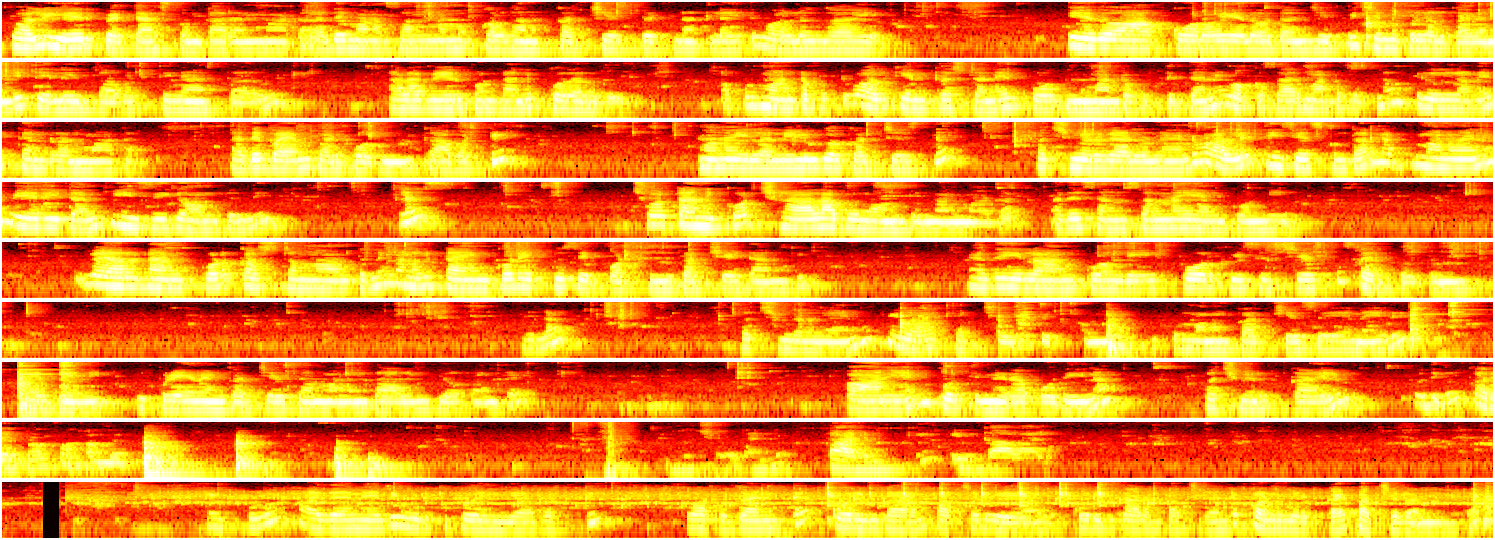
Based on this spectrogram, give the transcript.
వాళ్ళు ఏరి పెట్టేస్తుంటారనమాట అదే మన సన్న ముక్కలు కనుక కట్ చేసి పెట్టినట్లయితే వాళ్ళు ఇంకా ఏదో ఆకుకూర ఏదో ఒకటి అని చెప్పి చిన్నపిల్లలు కదండి తెలియదు కాబట్టి తినేస్తారు. అలా వేరుకోవడానికి కుదరదు. అప్పుడు మంట పుట్టి వాళ్ళకి ఇంట్రెస్ట్ అనేది పోతుంది. మంట పుట్టిద్దని ఒక్కసారి మంట పుట్టినా పిల్లలు అనేది తినరు అనమాట అదే భయం పడిపోతుంది కాబట్టి మనం ఇలా నిలువుగా కట్ చేస్తే పచ్చిమిరకాయలు ఉన్నాయంటే వాళ్ళే తీసేసుకుంటారు. లేకపోతే మనమైనా వేరేయటానికి ఈజీగా ఉంటుంది. ప్లస్ చూడటానికి కూడా చాలా బాగుంటుంది అనమాట అదే సన్న సన్నవి అనుకోండి. వేరడానికి కూడా కష్టంగా ఉంటుంది. మనకి టైం కూడా ఎక్కువసేపు పడుతుంది కట్ చేయడానికి అదే ఇలా అనుకోండి. ఫోర్ పీసెస్ చేస్తే సరిపోతుంది. ఇలా పచ్చిమిరకాయను ఇలా కట్ చేసి పెట్టుకున్నాం ఇప్పుడు మనం కట్ చేసే అనేది అయిపోయినాయి ఇప్పుడు ఏమేమి కట్ చేసాం మనం తాలింపులో కంటే? ఆనియన్ కొత్తిమీర పుదీనా పచ్చిమిరపకాయలు కొద్దిగా కరివేపాకు పక్కన పెట్టుకున్నాం. చూడండి తాలింపుకి ఇవి కావాలి. ఇప్పుడు అది అనేది ఉడికిపోయింది కాబట్టి ఒక గంట కొరింకారం పచ్చడి వేయాలి. కొరింకారం పచ్చడి అంటే పండుమిరపకాయ పచ్చడి అనమాట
